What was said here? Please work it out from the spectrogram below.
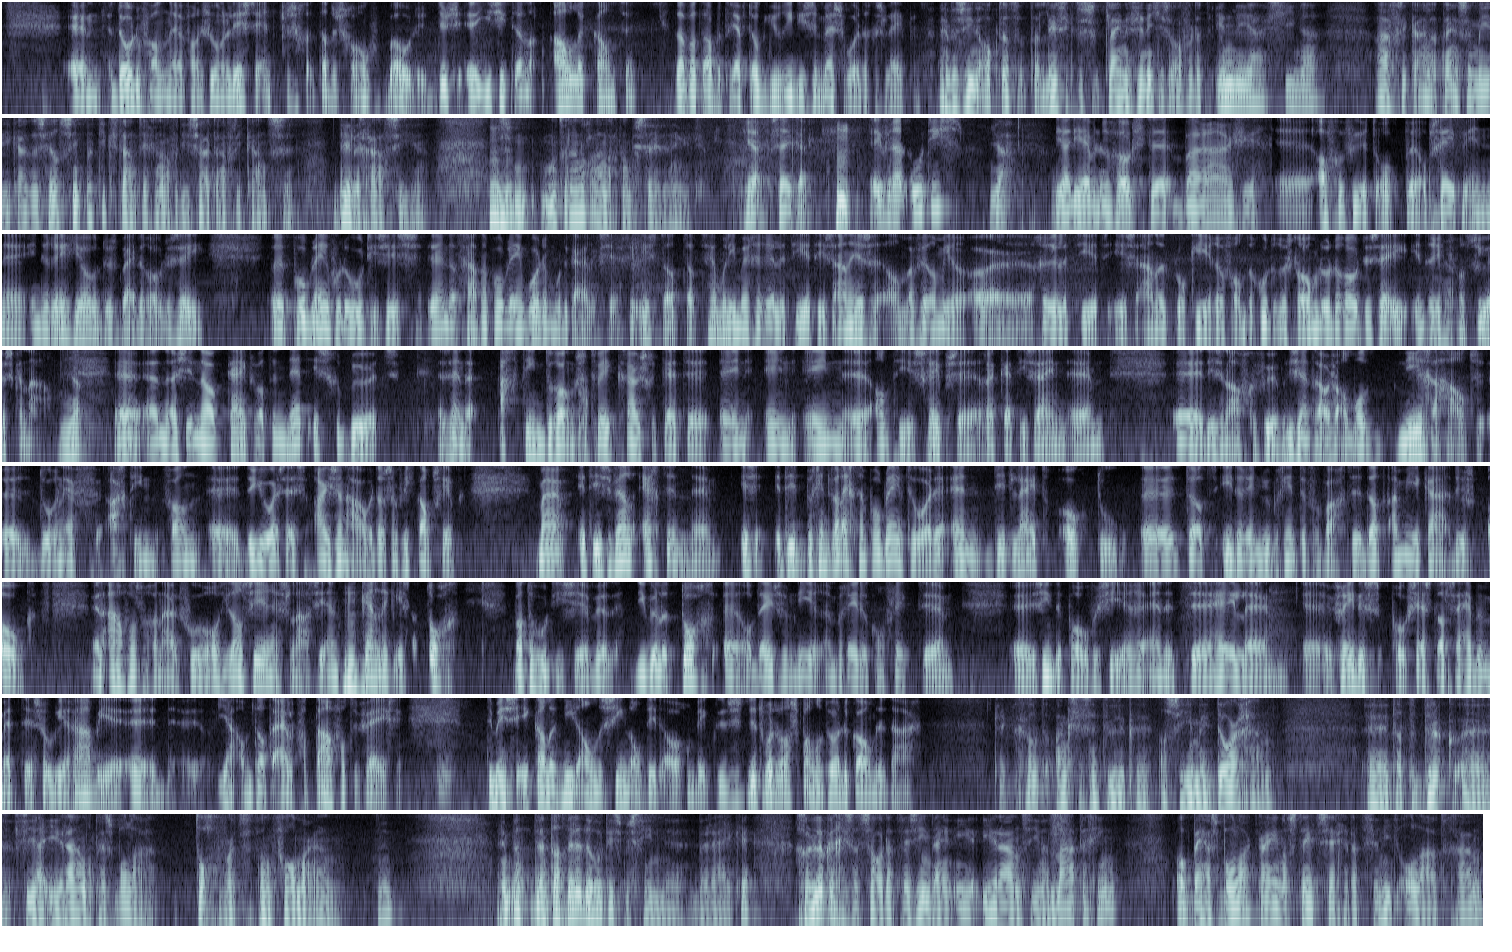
um, doden van, uh, van journalisten. En dat is, dat is gewoon verboden. Dus uh, je ziet aan alle kanten dat wat dat betreft ook juridische messen worden geslepen. En we zien ook, dat, daar lees ik dus kleine zinnetjes over, dat India, China, Afrika en Latijns-Amerika dus heel sympathiek staan tegenover die Zuid-Afrikaanse delegatie. Dus mhm. we moeten daar nog aandacht aan besteden, denk ik. Ja, zeker. Hm. Even naar de Houthis. Ja. Ja, die hebben een grootste barrage uh, afgevuurd op, uh, op schepen in, uh, in de regio, dus bij de Rode Zee. Het probleem voor de Houthis is, en dat gaat een probleem worden moet ik eigenlijk zeggen, is dat dat helemaal niet meer gerelateerd is aan Israël, maar veel meer gerelateerd is aan het blokkeren van de goederenstroom door de Rode Zee in de richting van het Suezkanaal. Ja. en als je nou kijkt wat er net is gebeurd, er zijn er 18 drones, twee kruisraketten, één, één, één uh, anti-scheepsraket die zijn, uh, uh, die zijn afgevuurd. Maar die zijn trouwens allemaal neergehaald eh, door een F-18 van de USS Eisenhower, dat is een vliegkampschip. Maar het is wel echt een. is, dit begint wel echt een probleem te worden. En dit leidt ook toe dat iedereen nu begint te verwachten dat Amerika dus ook een aanval zal gaan uitvoeren op die lanceerinstallatie. En mhm. kennelijk is dat toch wat de Houthis willen. Die willen toch op deze manier een breder conflict zien te provoceren. En het hele vredesproces dat ze hebben met Saudi-Arabië, ja, om dat eigenlijk van tafel te vegen. Tenminste, ik kan het niet anders zien op dit ogenblik. Dus dit wordt wel spannend hoor, de komende dagen. Kijk, de grote angst is natuurlijk, als ze hiermee doorgaan, dat de druk via Iran op Hezbollah toch wordt van val maar aan. Hm? En dat, dat, willen de Houthis misschien bereiken. Gelukkig is het zo dat we zien bij Iran zien we matiging. Ook bij Hezbollah kan je nog steeds zeggen dat ze niet all-out gaan.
